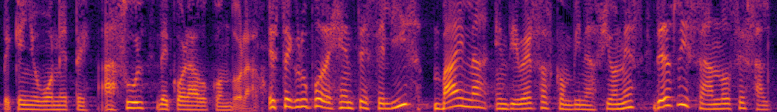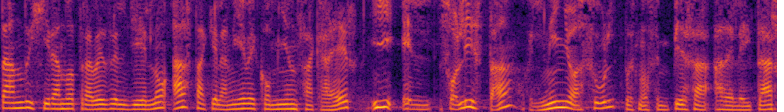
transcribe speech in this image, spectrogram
pequeño bonete azul decorado con dorado. Este grupo de gente feliz baila en diversas combinaciones, deslizándose, saltando y girando a través del hielo hasta que la nieve comienza a caer y el solista, el niño azul, pues nos empieza a deleitar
